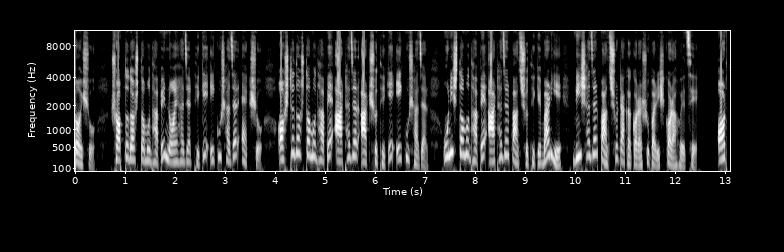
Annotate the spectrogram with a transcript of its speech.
নয়শো সপ্তদশতম ধাপে নয় হাজার থেকে একুশ হাজার একশো, অষ্টাদশতম ধাপে আট হাজার আটশো থেকে একুশ হাজার, উনিশতম ধাপে আট হাজার পাঁচশো থেকে বাড়িয়ে বিশ হাজার পাঁচশো টাকা করার সুপারিশ করা হয়েছে। অর্থ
